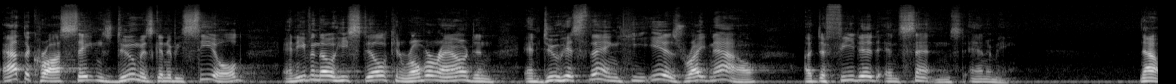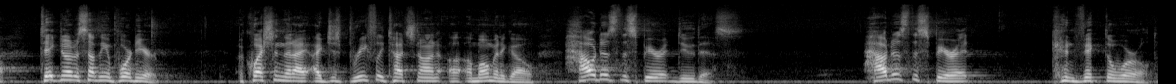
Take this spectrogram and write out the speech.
at the cross, Satan's doom is going to be sealed. And even though he still can roam around and, and do his thing, he is right now a defeated and sentenced enemy. Now, take note of something important here. A question that I, I just briefly touched on a, a moment ago. How does the Spirit do this? How does the Spirit convict the world?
